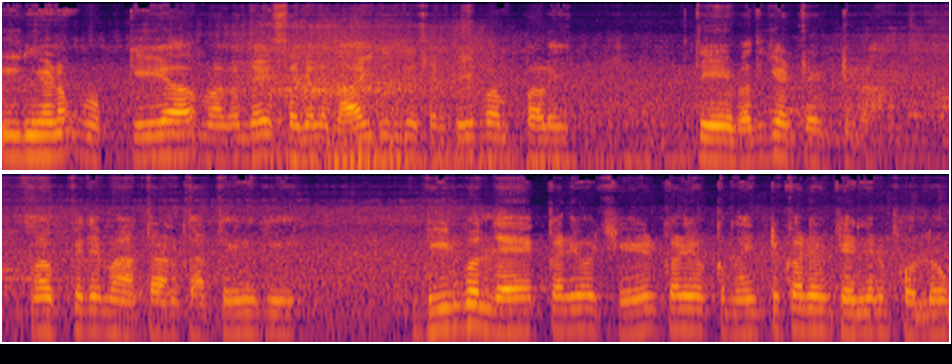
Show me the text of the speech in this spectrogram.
ਇੰਜਣ ਓਕੇ ਆ ਮਗਰਲੇ ਸਗਲ ਲਾ ਹੀ ਦਿੰਦੇ ਸਰਪੇ ਪੰਪ ਵਾਲੇ। ਅਤੇ ਵਧੀਆ ਟਰੈਕਟਰ ਆ। ਮੌਕੇ ਦੇ ਤਾਣ ਕਰ ਦੇਣਗੇ ਵੀਡੀਓ ਲਾਈਕ ਕਰਿਓ, ਸ਼ੇਅਰ ਕਰਿਓ, ਕਮੈਂਟ ਕਰਿਓ, ਚੈਨਲ ਫੋਲੋ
